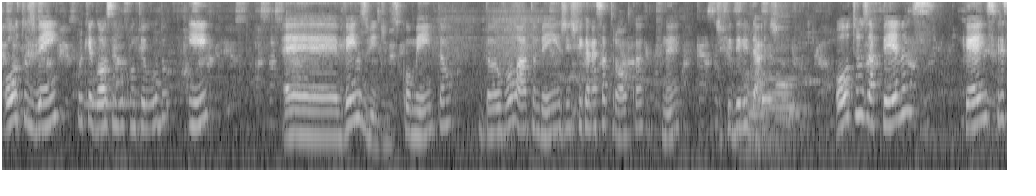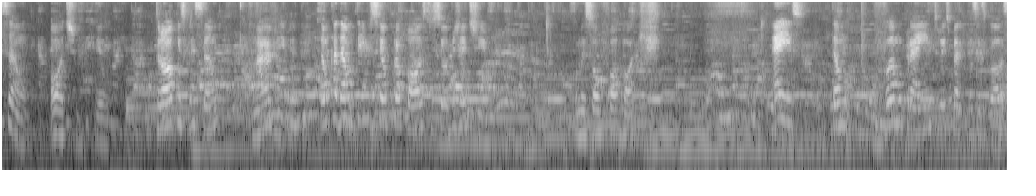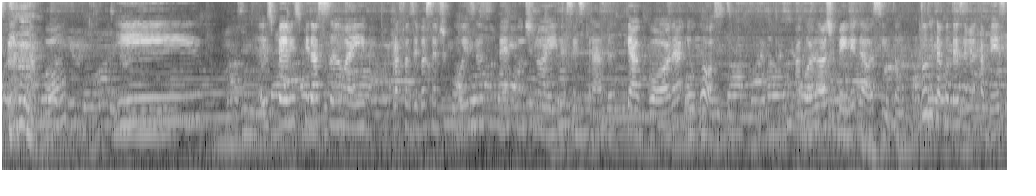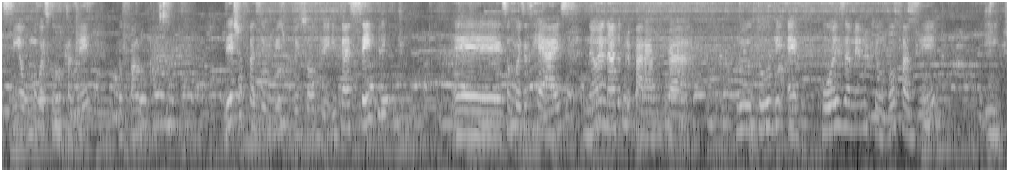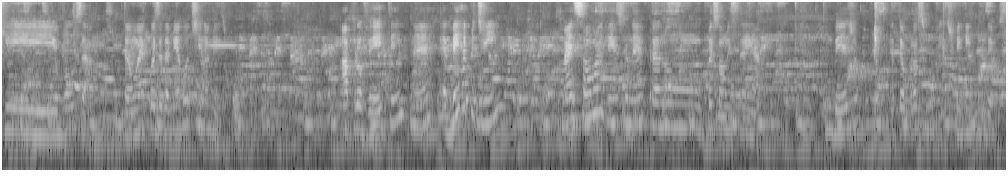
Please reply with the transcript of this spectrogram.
outros vêm porque gostam do conteúdo e é, veem os vídeos, comentam. Então eu vou lá também, a gente fica nessa troca, né, de fidelidade. Outros apenas quer inscrição, ótimo, eu troco inscrição, maravilha. Então cada um tem o seu propósito, o seu objetivo. Começou o forró aqui. É isso. Então, vamos pra intro. Espero que vocês gostem, tá bom? E eu espero inspiração aí para fazer bastante coisa, né? Continuar aí nessa estrada, que agora eu gosto. Agora eu acho bem legal, assim. Então, tudo que acontece na minha cabeça, assim, alguma coisa que eu vou fazer, eu falo, ah, deixa eu fazer o vídeo pro pessoal ver. Então é sempre é, são coisas reais, não é nada preparado para o YouTube, é coisa mesmo que eu vou fazer e que eu vou usar. Então é coisa da minha rotina mesmo. Aproveitem, né? É bem rapidinho, mas só um aviso, né? Para não, o pessoal não estranhar. Um beijo até o próximo vídeo. Fiquem com Deus.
